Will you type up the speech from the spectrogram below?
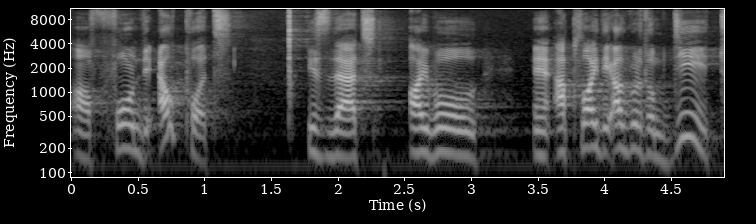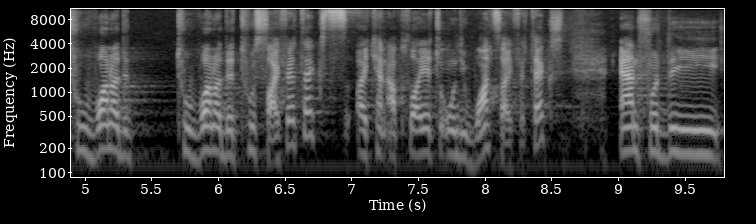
uh, form the output is that I will uh, apply the algorithm D to one of the to one of the two ciphertexts. I can apply it to only one ciphertext. And for the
